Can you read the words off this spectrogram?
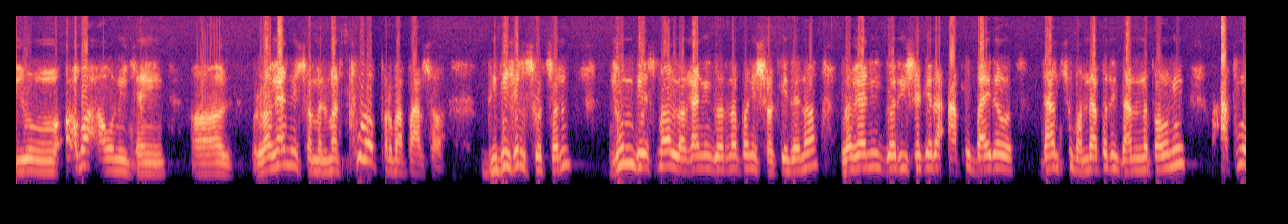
यो अब आउने चाहिँ लगानी सम्मेलनमा ठुलो प्रभाव पार्छ। विदेशीले सोध्छन् जुन देशमा लगानी गर्न पनि सकिँदैन लगानी गरिसकेर आफू बाहिर जान्छु भन्दा पनि जान नपाउने आफ्नो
